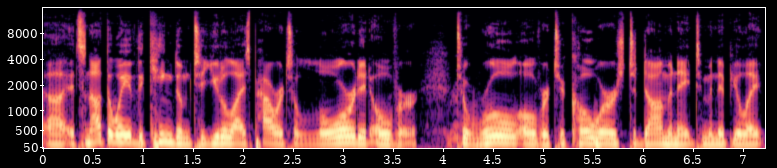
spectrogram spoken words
uh, it's not the way of the kingdom to utilize power to lord it over, right. to rule over, to coerce, to dominate, to manipulate.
